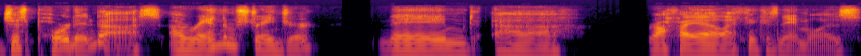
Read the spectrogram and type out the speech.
just poured into us. A random stranger named uh, Raphael, I think his name was,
